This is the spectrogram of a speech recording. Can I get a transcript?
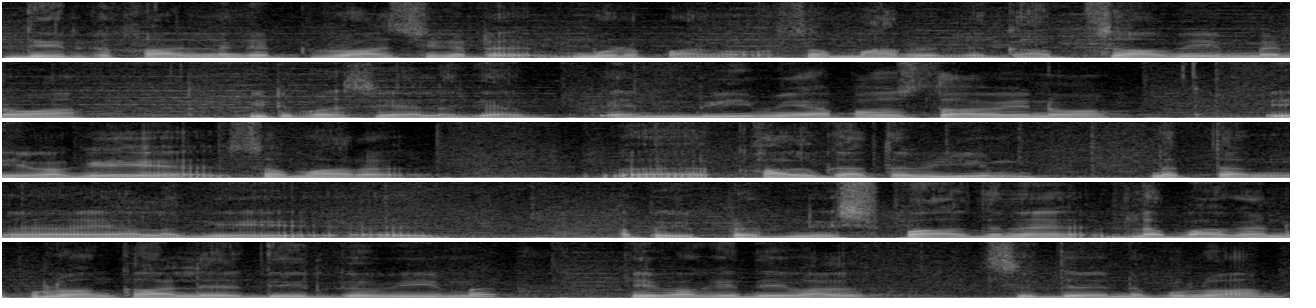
දීර්ඝ කාලන ගැටු රාශිකට මුණ පනෝ සමහරට ගබ්සාවීම් වෙනවා. ඊට පස්ස යාල එන්වීමේ අපහස්ථාව වෙනවා ඒ වගේ සමහර කල්ගතවීම් නැත්තං යාලගේ අප නිෂ්පාදන ලබාගන්න පුළුවන් කාලය දීර්ගවීම ඒවගේ දේවල් සිද්ධවෙන්න පුළුවන්.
